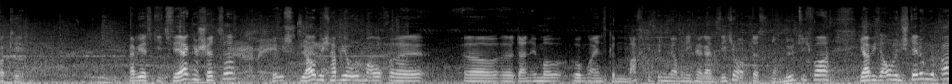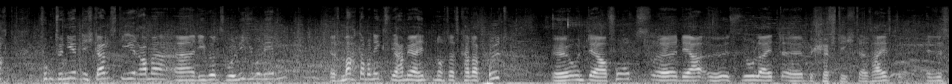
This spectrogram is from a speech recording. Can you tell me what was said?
Okay. Ich habe jetzt die Zwergenschätze. Ich glaube, ich habe hier oben auch äh, äh, dann immer irgendeins gemacht. Ich bin mir aber nicht mehr ganz sicher, ob das noch nötig war. Hier habe ich es auch in Stellung gebracht. Funktioniert nicht ganz, die Ramme. Äh, die wird es wohl nicht überleben. Das macht aber nichts. Wir haben ja hinten noch das Katapult. Äh, und der Furz, äh, der ist so leid beschäftigt. Das heißt, es ist...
